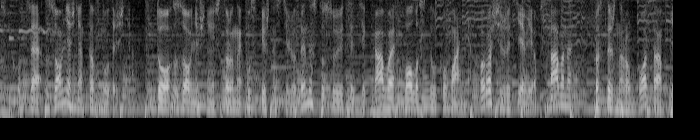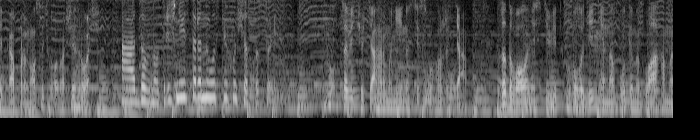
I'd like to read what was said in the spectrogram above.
успіху: це зовнішня та внутрішня. До зовнішньої сторони успішності людини стосується цікаве коло спілкування, хороші життєві обставини, престижна робота, яка приносить хороші гроші. А до внутрішньої сторони успіху що стосується? Ну, це відчуття гармонійності свого життя, задоволеності від володіння набутими благами,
